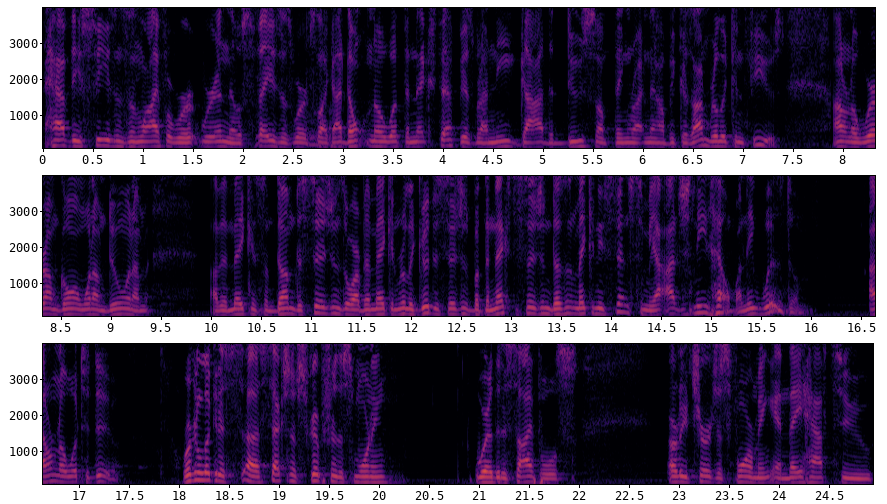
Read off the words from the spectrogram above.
have these seasons in life where we're, we're in those phases where it's like, I don't know what the next step is, but I need God to do something right now because I'm really confused. I don't know where I'm going, what I'm doing. I'm, I've been making some dumb decisions or I've been making really good decisions, but the next decision doesn't make any sense to me. I, I just need help. I need wisdom. I don't know what to do. We're going to look at a section of scripture this morning where the disciples, early church is forming, and they have to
